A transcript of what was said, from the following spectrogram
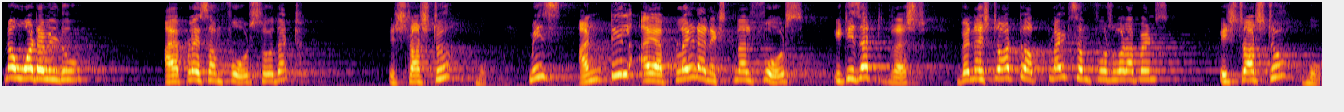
Now, what I will do? I apply some force so that it starts to move. Means until I applied an external force, it is at rest. When I start to apply some force, what happens? It starts to move.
